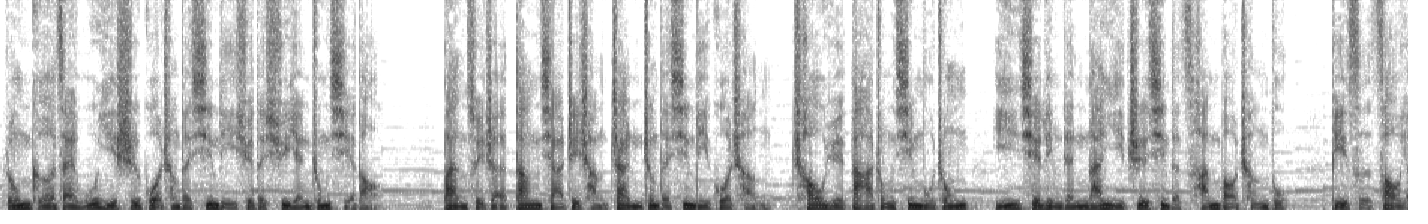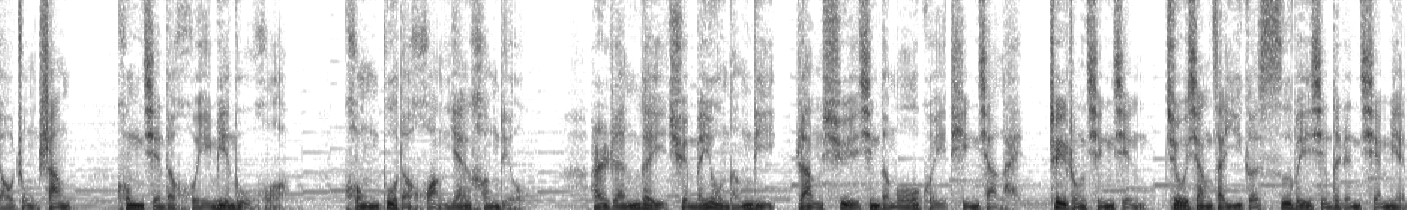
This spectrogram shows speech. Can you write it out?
荣格在《无意识过程的心理学》的序言中写道：“伴随着当下这场战争的心理过程，超越大众心目中一切令人难以置信的残暴程度，彼此造谣重伤，空前的毁灭怒火，恐怖的谎言横流，而人类却没有能力让血腥的魔鬼停下来。”这种情形就像在一个思维型的人前面，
